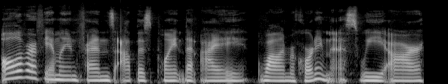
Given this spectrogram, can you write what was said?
all of our family and friends at this point that i while i'm recording this we are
